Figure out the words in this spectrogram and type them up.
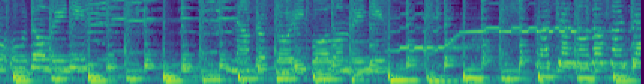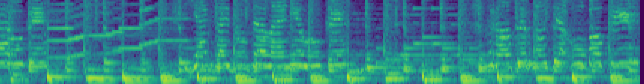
відпочину у долині, на просторій полонині, простягну до сонця руки, як зайду в зелені луки, розвернуся у боки.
